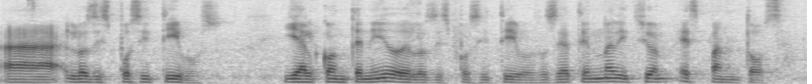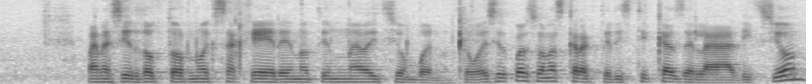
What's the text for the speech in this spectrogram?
a los dispositivos y al contenido de los dispositivos. O sea, tienen una adicción espantosa. Van a decir, doctor, no exagere, no tiene una adicción. Bueno, te voy a decir cuáles son las características de la adicción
